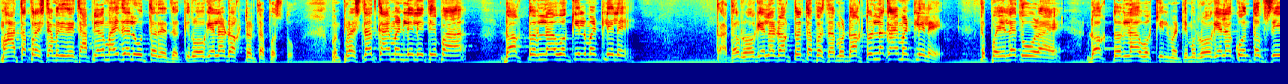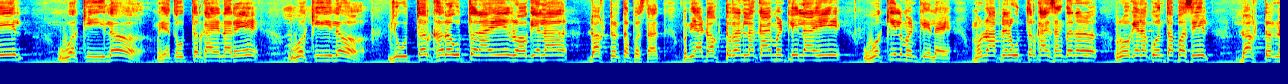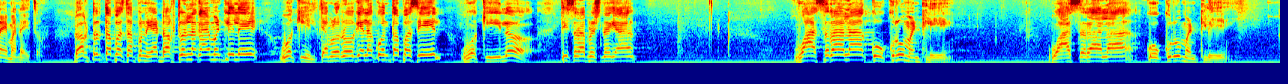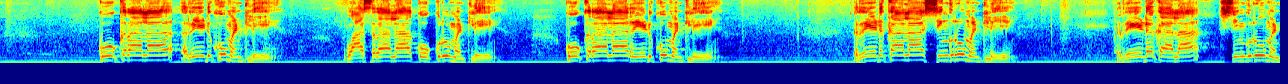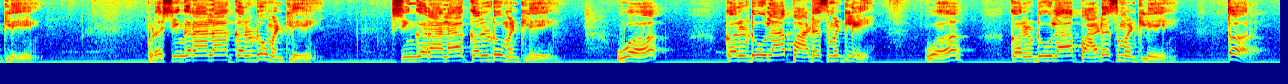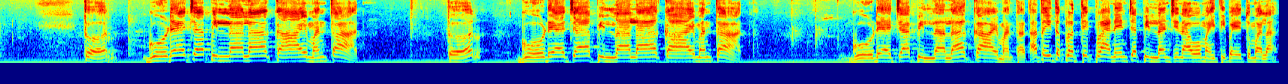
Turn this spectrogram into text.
मग आता प्रश्नामध्ये जायचं आपल्याला माहीत झालं उत्तर यायचं की रोग्याला डॉक्टर तपासतो. पण प्रश्नात काय म्हणलेले ते पहा. डॉक्टरला वकील म्हटलेलं आहे. आता रोग्याला डॉक्टर तपासतात मग डॉक्टरला काय म्हटलेलं आहे? तर पहिलाच ओळ आहे डॉक्टरला वकील म्हटले. मग रोग्याला कोण तपसेल? वकील. मग याचं उत्तर काय येणार आहे? वकील. म्हणजे उत्तर खरं उत्तर आहे रोग्याला डॉक्टर तपासतात. पण या डॉक्टरांना काय म्हटलेलं आहे? वकील म्हटलेलं आहे. म्हणून आपल्याला उत्तर काय सांगताना रोग्याला कोण तपासेल? डॉक्टर नाही म्हणायचं. डॉक्टर तपासतात पण या डॉक्टरला काय म्हटलेलं आहे? वकील. त्यामुळे रोग्याला कोण तपासेल? वकील. तिसरा प्रश्न घ्या. वासराला कोकरू म्हटले. वासराला कोकरू म्हटले. कोकराला रेडकू म्हटले. वासराला कोकरू म्हटले. कोकराला रेडकू म्हटले. रेडकाला शिंगरू म्हटले. रेडकाला शिंगरू म्हटले पुढं शिंगराला करडू म्हटले शिंगराला करडू म्हटले व करडूला पाडस म्हटले व करडूला पाडस म्हटले तर तर घोड्याच्या पिल्लाला काय म्हणतात? तर घोड्याच्या पिल्लाला काय म्हणतात? घोड्याच्या पिल्लाला काय म्हणतात? आता इथं प्रत्येक प्राण्यांच्या पिल्लांची नावं माहिती पाहिजे तुम्हाला.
